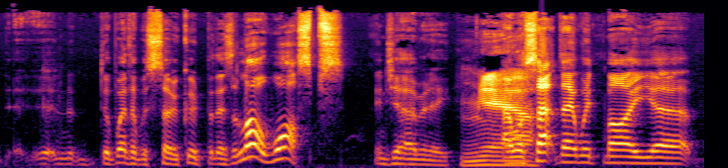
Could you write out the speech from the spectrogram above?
the weather was so good. But there's a lot of wasps in Germany. Yeah. I was sat there with my uh,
